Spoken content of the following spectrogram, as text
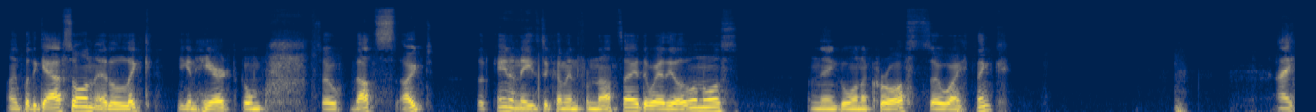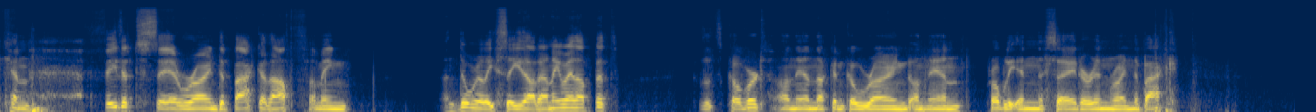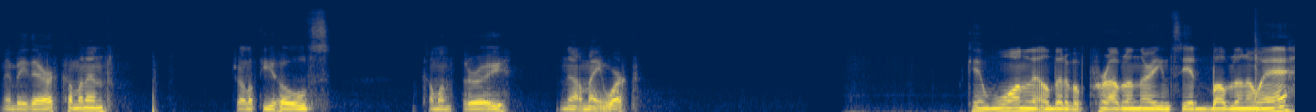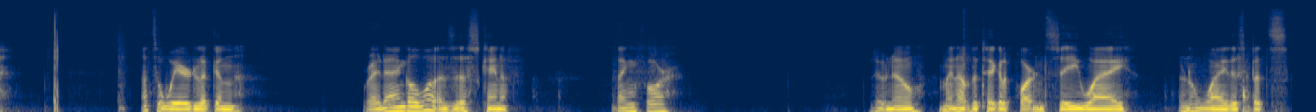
and put the gas on, it'll leak. You can hear it going. So that's out. So it kind of needs to come in from that side, the way the other one was, and then going across. So I think I can feed it, say, around the back of that. I mean, I don't really see that anyway, that bit, because it's covered, and then that can go round, and then probably in the side or in round the back. Maybe they're coming in drill a few holes coming through and that might work okay one little bit of a problem there you can see it bubbling away That's a weird looking right angle. What is this kind of thing for? I don't know. I might have to take it apart and see why. I don't know why this bit's.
